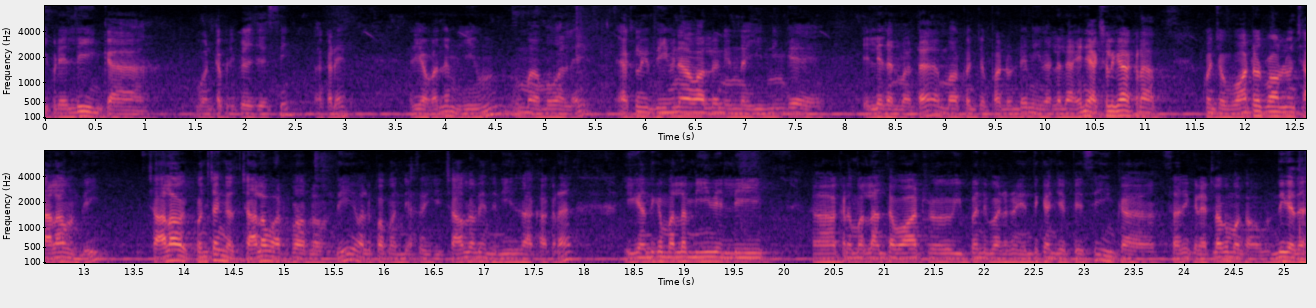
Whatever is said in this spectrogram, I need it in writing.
ఇప్పుడు వెళ్ళి ఇంకా వంట ప్రిపేర్ చేసి అక్కడే అది అవ్వాలి మేము మా అమ్మ వాళ్ళే. యాక్చువల్గా దీవెన వాళ్ళు నిన్న ఈవినింగే వెళ్ళేదన్నమాట. మాకు కొంచెం పని ఉండే మేము వెళ్ళలే. అయినా యాక్చువల్గా అక్కడ కొంచెం వాటర్ ప్రాబ్లం చాలా ఉంది. చాలా కొంచెం కాదు చాలా వాటర్ ప్రాబ్లం ఉంది. వాళ్ళ పాపం అసలు చాలా లేదు నీళ్ళు రాక అక్కడ. ఇక అందుకే మళ్ళీ మేము వెళ్ళి అక్కడ మళ్ళీ అంత వాటర్ ఇబ్బంది పడడం ఎందుకని చెప్పేసి ఇంకా సరే ఇక్కడ ఎట్లాగో మాకు ఉంది కదా.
